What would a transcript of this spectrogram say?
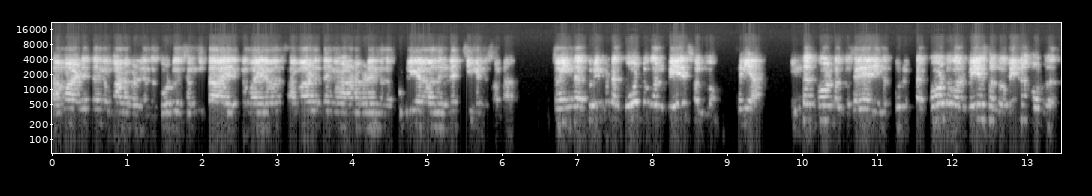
சம அழுத்தங்கள் காணப்படுது. அந்த கோட்டுக்கு செங்குத்தா இருக்கும் வகையில வந்து சம அழுத்தங்கள் காணப்படுது. அந்த புள்ளிகளை வந்து இணைச்சிங்கன்னு சொன்னாங்க. சோ இந்த குறிப்பிட்ட கோட்டுக்கு ஒரு பேர் சொல்லுவோம். சரியா? இந்த கோட்டுக்கு சரியா? இந்த குறிப்பிட்ட கோட்டுக்கு ஒரு பேர் சொல்லுவோம். என்ன கோட்டு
